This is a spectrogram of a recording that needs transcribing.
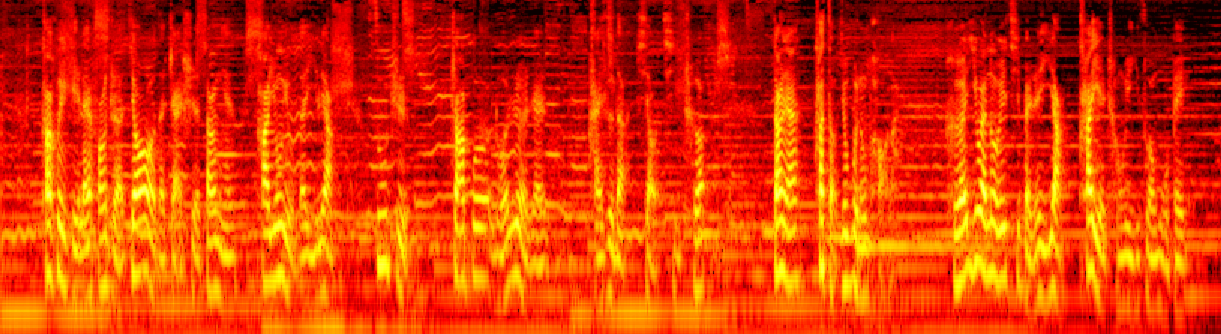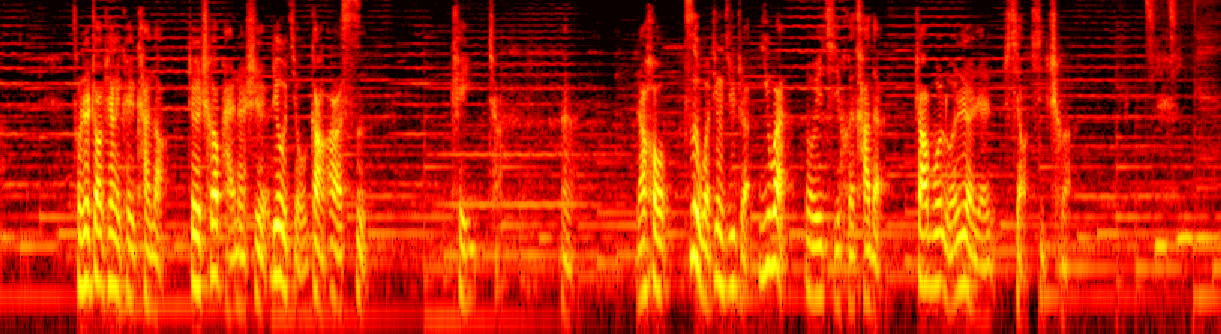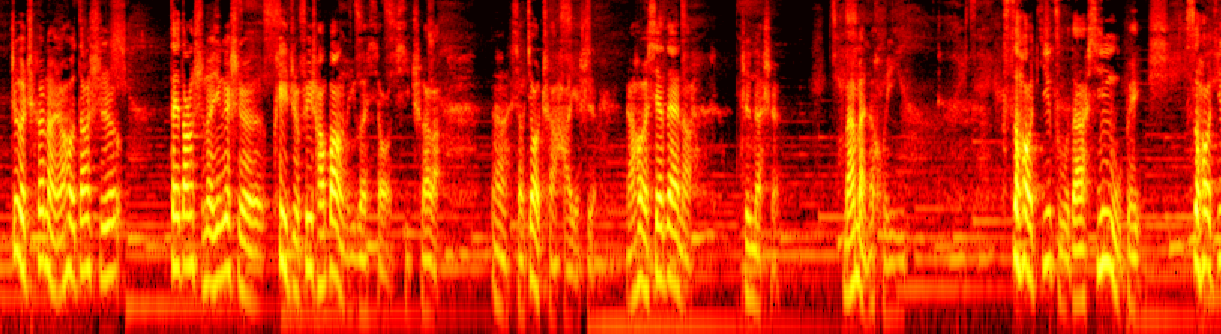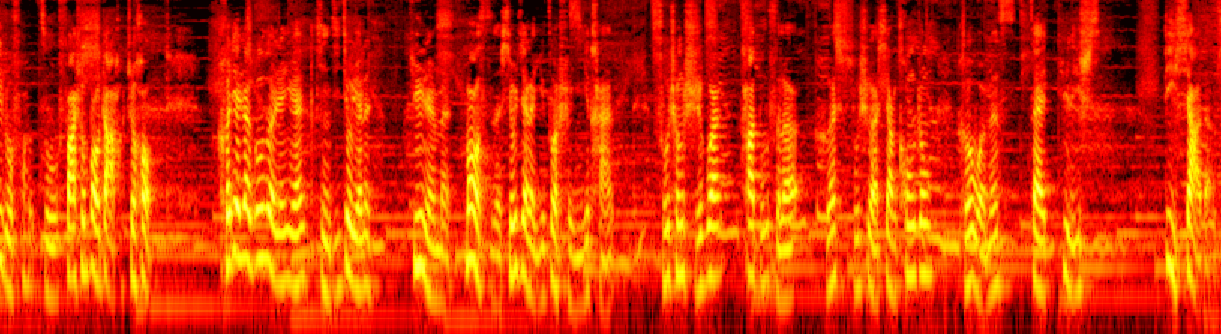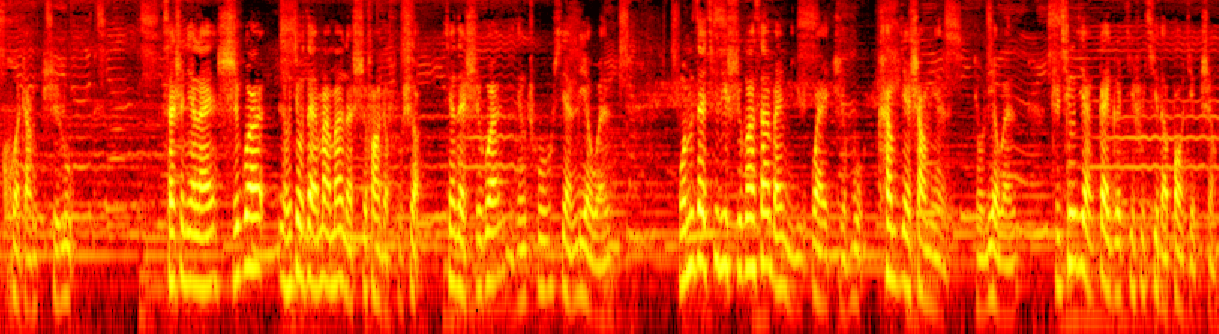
他会给来访者骄傲地展示当年他拥有的一辆苏制扎波罗热人牌子的小汽车。当然，他早就不能跑了。和伊万诺维奇本人一样，他也成为一座墓碑。从这照片里可以看到，这个车牌呢是六九杠二四 K 叉，然后自我定居者伊万诺维奇和他的。扎波罗热人小汽车，这个车呢，然后当时在当时呢，应该是配置非常棒的一个小汽车了，嗯，小轿车哈也是。然后现在呢，真的是满满的回忆。四号机组的新墓碑，四号机组发组发生爆炸之后，核电站工作人员、紧急救援的军人们冒死修建了一座水泥潭。俗称石棺，它堵死了核辐射向空中和我们在距离地下的扩张之路。三十年来，石棺仍旧在慢慢的释放着辐射。现在石棺已经出现裂纹，我们在距离石棺三百米外止步，看不见上面有裂纹，只听见盖革计数器的报警声。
